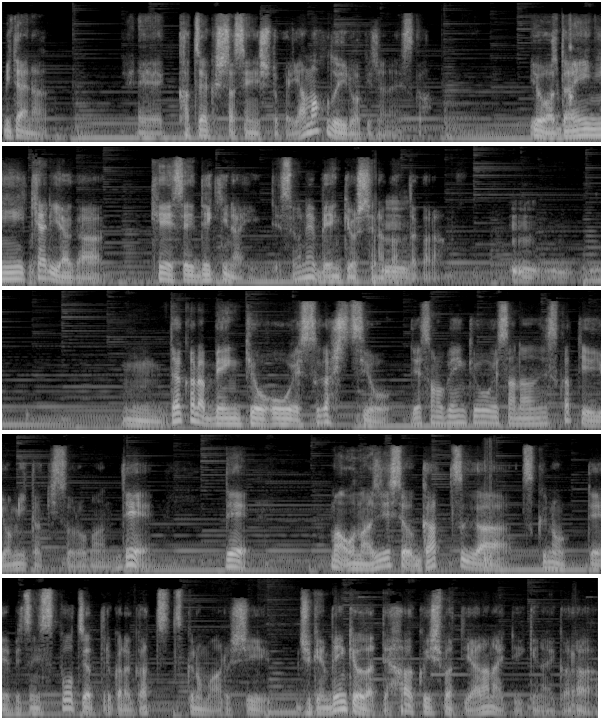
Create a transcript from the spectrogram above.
みたいな、えー活躍した選手とか山ほどいるわけじゃないですか。要は第二キャリアが形成できないんですよね、勉強してなかったから。うんうんうん、だから勉強 OS が必要。で、その勉強 OS は何ですかっていう読み書きそろばんで、で、まあ同じですよ。ガッツがつくのって別にスポーツやってるからガッツつくのもあるし、受験勉強だって歯食いしばってやらないといけないから、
